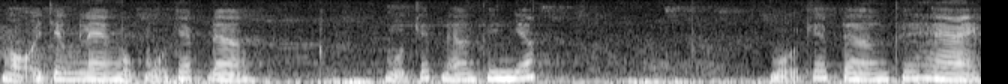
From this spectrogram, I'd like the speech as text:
Mỗi chân len một mũi kép đơn. Mũi kép đơn thứ nhất, mũi kép đơn thứ hai,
